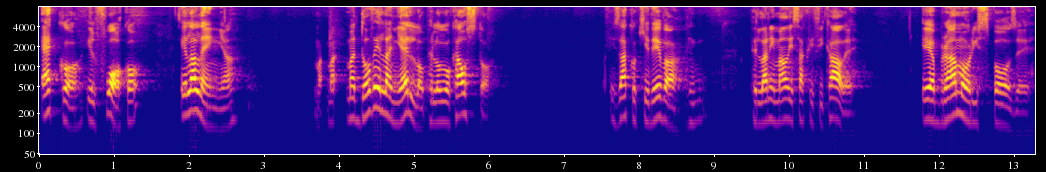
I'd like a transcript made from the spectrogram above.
ecco il fuoco e la legna ma, ma, ma dove è l'agnello per l'olocausto? Isacco chiedeva per l'animale sacrificale e Abramo rispose,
